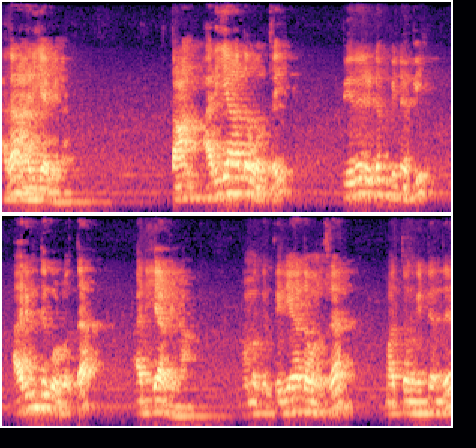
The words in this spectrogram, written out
அதான் அரியாவினா தான் அறியாத ஒன்றை பிறரிடம் வினவி அறிந்து கொள்வத அறியாவினா நமக்கு தெரியாத ஒன்றை மற்றவங்ககிட்ட வந்து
